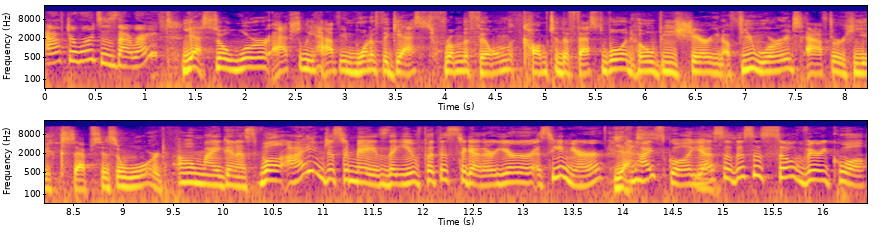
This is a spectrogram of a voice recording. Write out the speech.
afterwards, is that right? Yes, so we're actually having one of the guests from the film come to the festival, and he'll be sharing a few words after he accepts his award. Oh my goodness. Well, I am just amazed that you've put this together. You're a senior Yes. in high school, yes? Yes. So this is so very cool.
